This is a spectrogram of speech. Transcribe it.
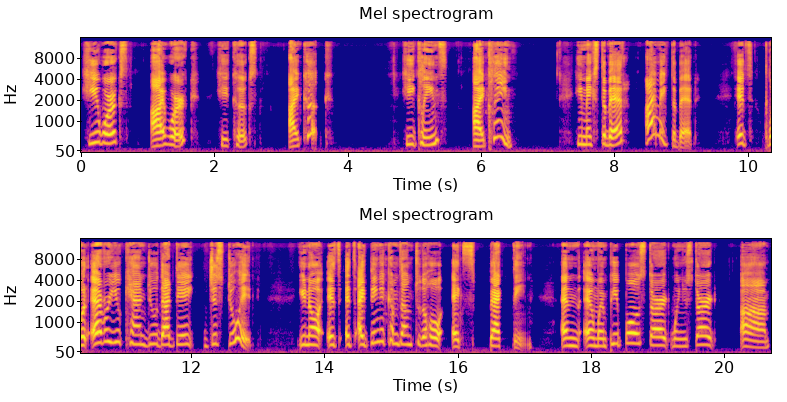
he works i work he cooks i cook. He cleans i clean. He makes the bed i make the bed. It's whatever you can do that day just do it you know it's it's i think it comes down to the whole expecting and and when people start when you start um,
